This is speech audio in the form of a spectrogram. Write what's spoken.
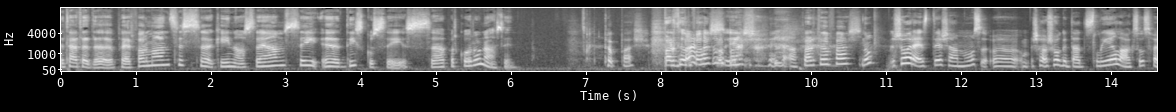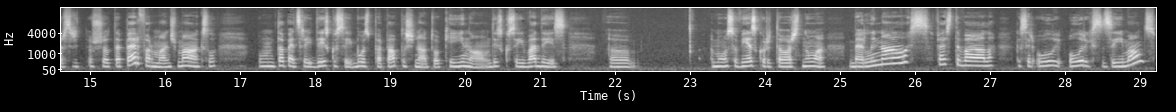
Tātad eh, performances, eh, kino seansi, eh, diskusijas, par ko runāsim? To pašu. Par to pašu. jā. jā. Par to pašu. Nu, šoreiz tiešām mūsu šo, šogad tāds lielāks uzsvers ir uz šo te performanču mākslu. Un tāpēc arī diskusija būs par paplašināto kino. Diskusiju vadīs uh, mūsu viesukurators no Berlīnāles festivāla, kas ir Ul Ulrichs Zīmons.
